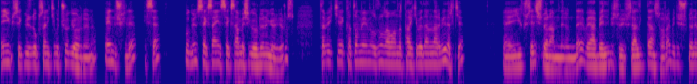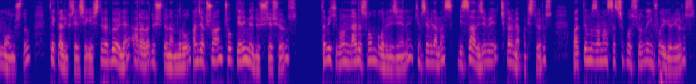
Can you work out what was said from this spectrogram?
en yüksek 192,5'u gördüğünü, en düşük ise bugün 87-85'i gördüğünü görüyoruz. Tabii ki katılım evini uzun zamandır takip edenler bilir ki e, yükseliş dönemlerinde veya belli bir süre yükseldikten sonra bir düşüş dönemi olmuştu. Tekrar yükselişe geçti ve böyle ara ara düşüş dönemleri oldu. Ancak şu an çok derin bir düşüş yaşıyoruz. Tabii ki bunun nerede son bulabileceğini kimse bilemez. Biz sadece bir çıkarım yapmak istiyoruz. Baktığımız zaman satıcı pozisyonda infoyu görüyoruz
